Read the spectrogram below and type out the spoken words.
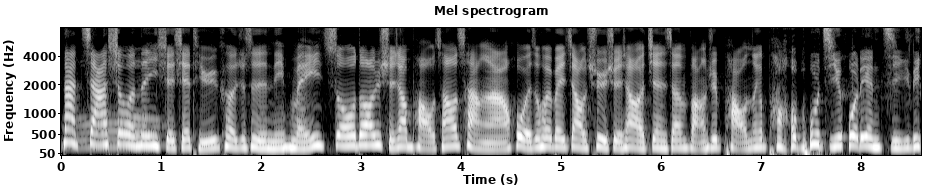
那加修的那一学期体育课，就是你每一周都要去学校跑操场啊，或者是会被叫去学校的健身房去跑那个跑步机或练肌力。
